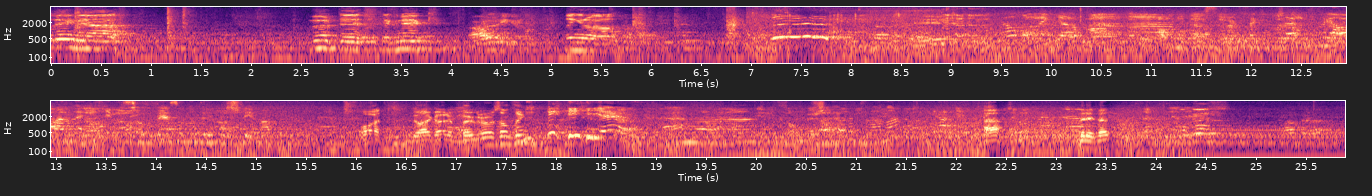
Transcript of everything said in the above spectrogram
så jeg multiteknikk. Ja, det ringer nå. Ringer nå, ja. Nå ligger jeg med en perfect gel, fordi han er en ekkel zombie som må drikke slim av. What? Do I got a burger or something? yes! Ja, dritfett. Fokus.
